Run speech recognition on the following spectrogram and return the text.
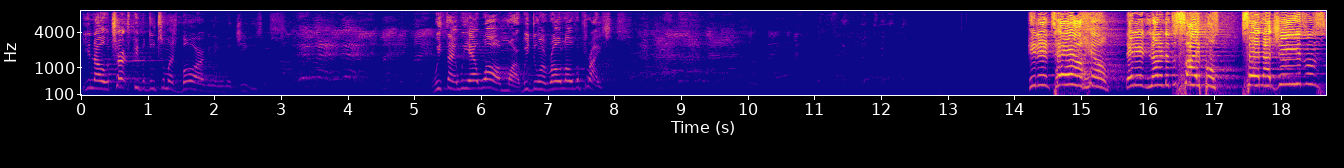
You know, church people do too much bargaining with Jesus. We think we at Walmart. We doing rollover prices. He didn't tell him. They didn't. None of the disciples said, "Now Jesus,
